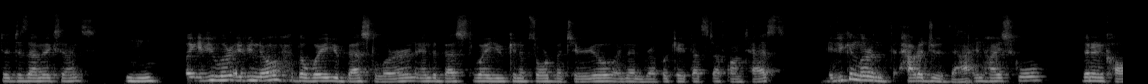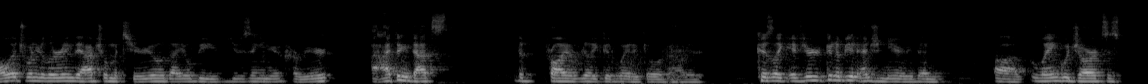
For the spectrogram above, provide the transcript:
d- does that make sense? hmm Like if you learn, if you know the way you best learn and the best way you can absorb material and then replicate that stuff on tests, if you can learn how to do that in high school, then in college when you're learning the actual material that you'll be using in your career, I think that's the probably a really good way to go about it. Because like if you're gonna be an engineer, then uh, language arts is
